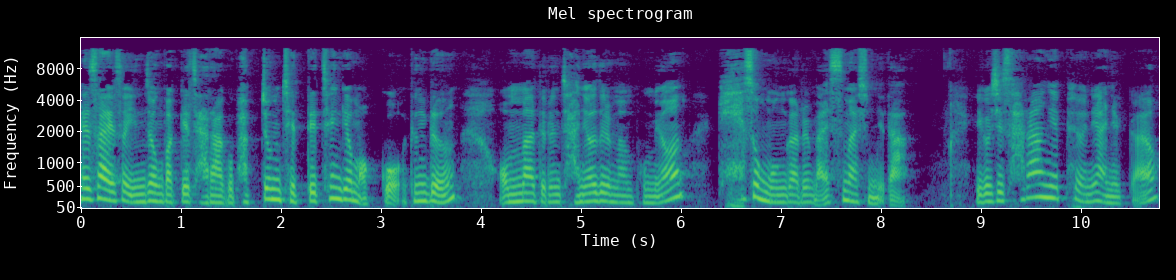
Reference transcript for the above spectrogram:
회사에서 인정받게 잘하고 밥 좀 제때 챙겨 먹고 등등 엄마들은 자녀들만 보면 계속 뭔가를 말씀하십니다. 이것이 사랑의 표현이 아닐까요?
